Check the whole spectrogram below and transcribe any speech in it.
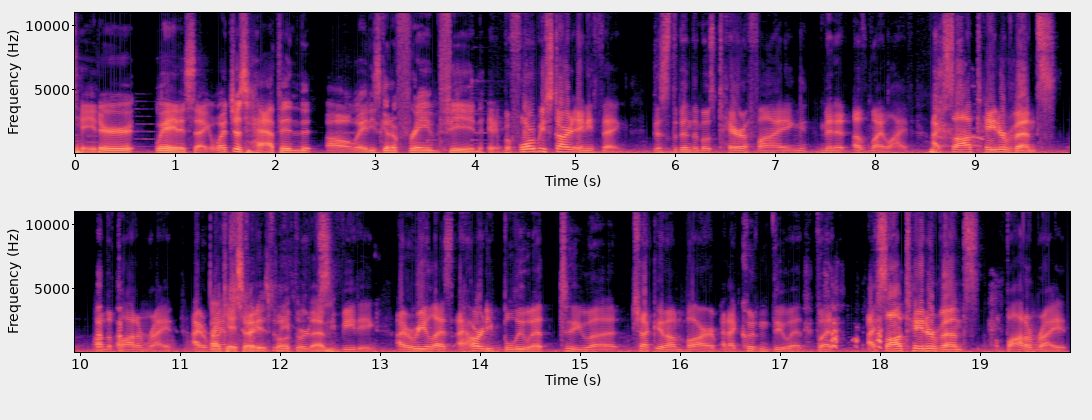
Tater? Wait a second. What just happened? Oh wait, he's gonna frame Fiend. Okay, before we start anything, this has been the most terrifying minute of my life. I saw Tater vents on the bottom right. I ran Okay, so it straight is to the both of emergency them. meeting. I realized I already blew it to uh, check in on Barb, and I couldn't do it. But I saw Tater vents bottom right.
